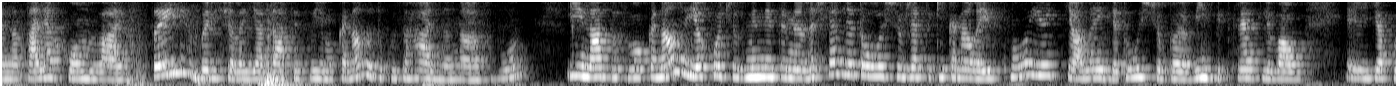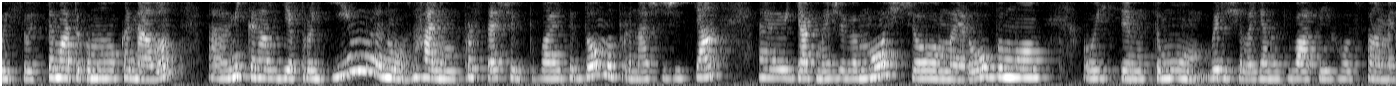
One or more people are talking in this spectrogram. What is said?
е, Наталя Home Lifestyle. Вирішила я дати своєму каналу таку загальну назву. І назву свого каналу я хочу змінити не лише для того, що вже такі канали існують, але й для того, щоб він підкреслював е, якось ось тематику мого каналу. Е, Мій канал є про дім, ну, в загальному про все, що відбувається вдома, про наше життя, е, як ми живемо, що ми робимо. Ось ем, тому вирішила я назвати його саме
